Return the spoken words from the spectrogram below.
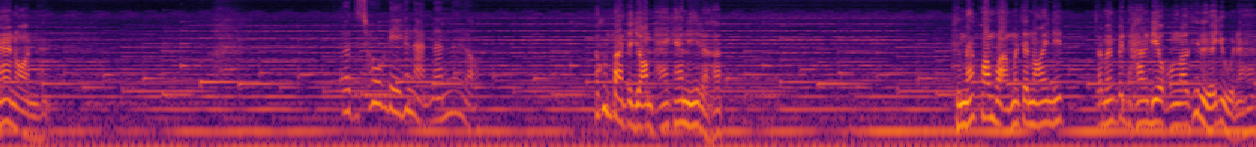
แน่นอนนะเราจะโชคดีขนาดนั้นเลยเหรอ แล้วคุณปานจะยอมแพ้แค่นี้เหรอครับ ถึงแม้ความหวังมันจะน้อยนิด แต่มันเป็นทางเดียวของเราที่เหลืออยู่นะฮะ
